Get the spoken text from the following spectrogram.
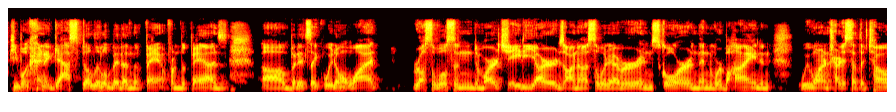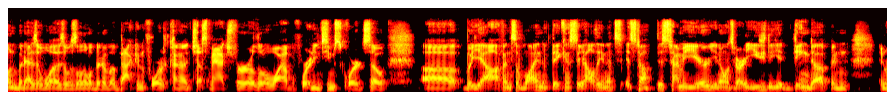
People kind of gasped a little bit on the fan from the fans, um, but it's like we don't want Russell Wilson to march 80 yards on us or whatever and score, and then we're behind. And we want to try to set the tone. But as it was, it was a little bit of a back and forth kind of chess match for a little while before any team scored. So, uh, but yeah, offensive line, if they can stay healthy, and it's it's tough this time of year. You know, it's very easy to get dinged up, and and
